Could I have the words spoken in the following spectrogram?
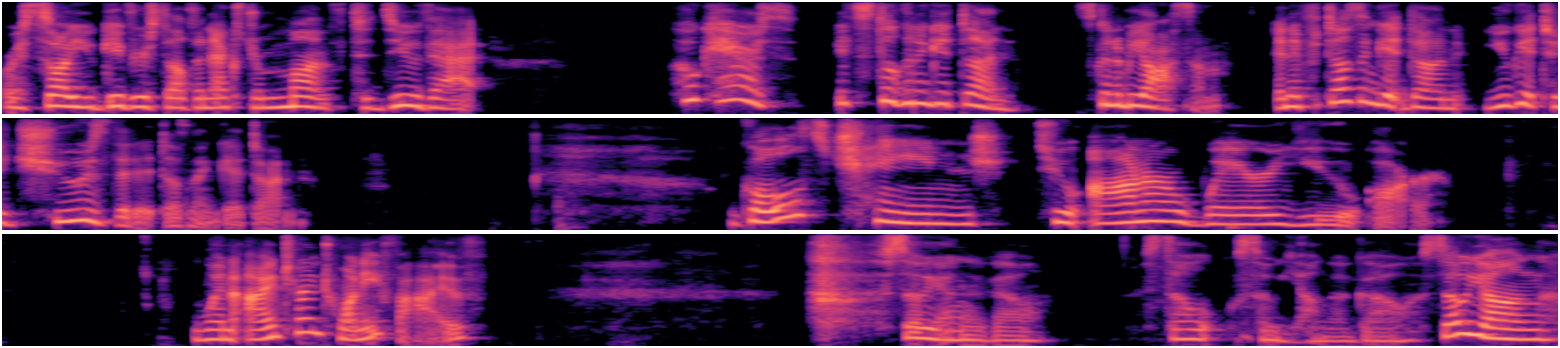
or I saw you give yourself an extra month to do that. Who cares? It's still going to get done. It's going to be awesome. And if it doesn't get done, you get to choose that it doesn't get done. Goals change to honor where you are. When I turned 25, so young ago, so, so young ago, so young,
